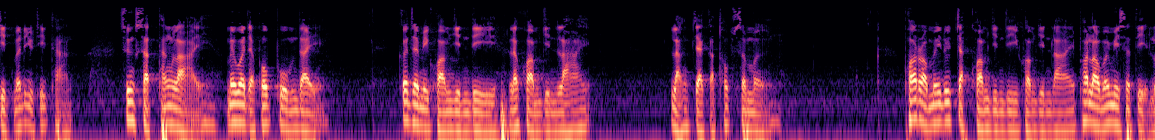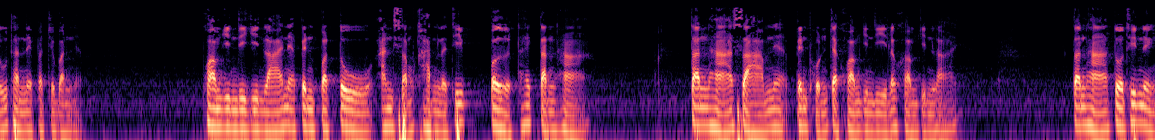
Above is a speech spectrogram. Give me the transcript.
จิตไม่ได้อยู่ที่ฐาน ซึ่งสัตว์ทั้งหลายไม่ว่าจะพบภูมิใด ก็จะมีความยินดีและความยินร้าย หลังจากกระทบเสมอ เพราะเราไม่รู้จักความยินดีความยินร้าย เพราะเราไม่มีสติรู้ทันในปัจจุบันเนี่ยความยินดียินร้ายเนี่ยเป็นประตูอันสำคัญเลยที่ เปิดให้ตัณหา ตัณหาสามเนี่ยเป็นผลจากความยินดีและความยินร้าย ตัณหาตัวที่หนึ่ง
